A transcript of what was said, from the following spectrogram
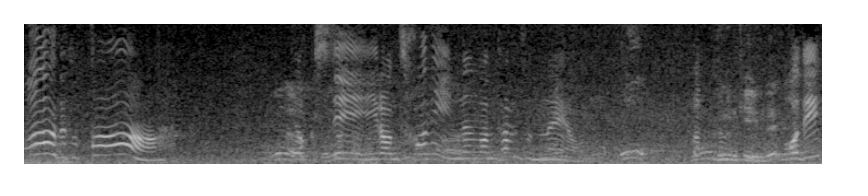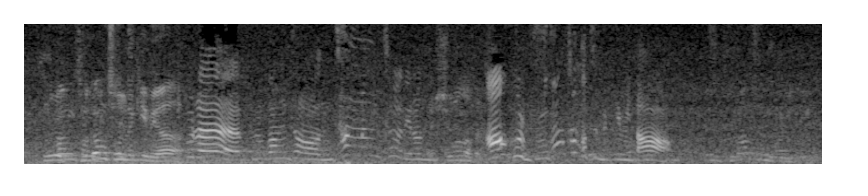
와, 근데 좋다. 역시 이런 천이 있는 건 참 좋네요. 딱그 느낌인데? 어디? 불광 불광천 느낌이야. 그래, 불광천, 창릉천 이런 느낌. 아, 그래, 불광천 같은 느낌이다. 음.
